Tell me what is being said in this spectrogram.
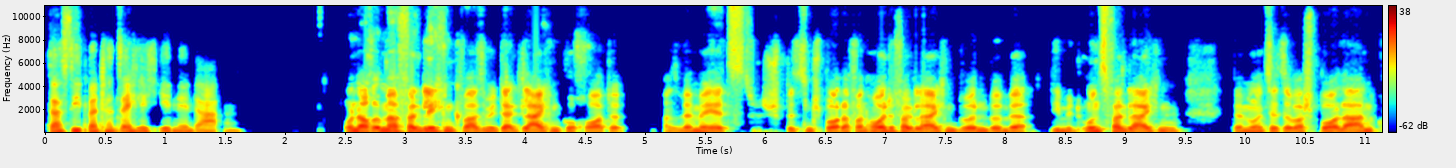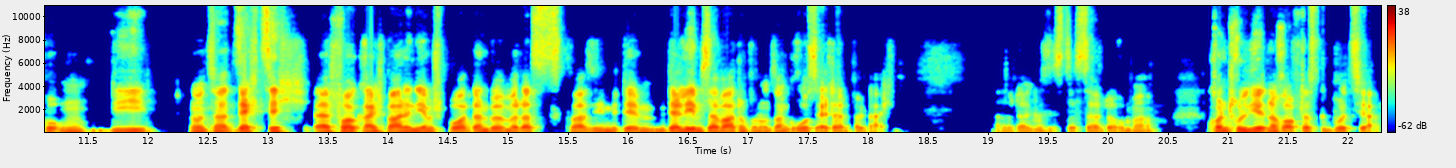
Das sieht man tatsächlich in den Daten. Und auch immer verglichen quasi mit der gleichen Kohorte. Also wenn wir jetzt Spitzensportler von heute vergleichen würden, würden wir die mit uns vergleichen. Wenn wir uns jetzt aber Sportler angucken, die 1960 erfolgreich waren in ihrem Sport, dann würden wir das quasi mit, dem, mit der Lebenserwartung von unseren Großeltern vergleichen. Also da ist das halt auch immer kontrolliert noch auf das Geburtsjahr.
